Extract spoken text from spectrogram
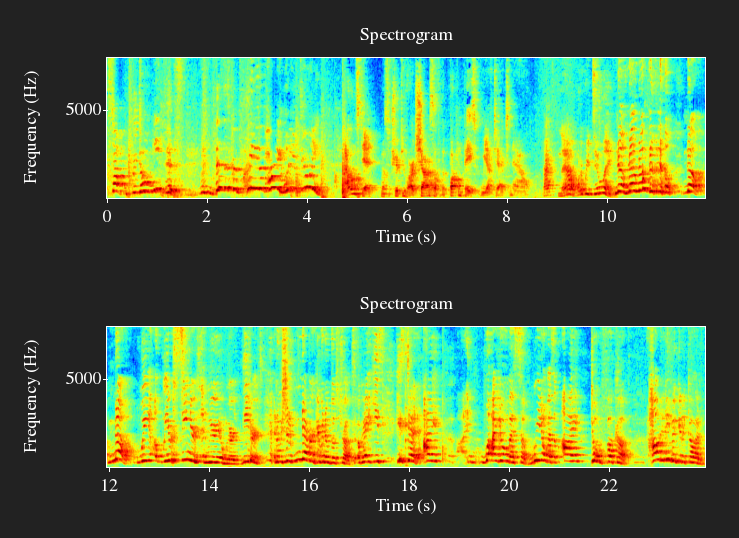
Stop, we don't need this. This is for cleaning the party. What are you doing? Alan's dead. Must have tripped too hard. Shot himself in the fucking face. We have to act now. Act now. What are we doing? No, no, no, no, no, no, no. We we are seniors and we are and we are leaders and we should have never given him those drugs. Okay, he's he's dead. I I, I don't mess up. We don't mess up. I don't fuck up. How did he even get a gun?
